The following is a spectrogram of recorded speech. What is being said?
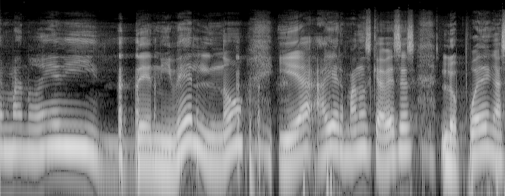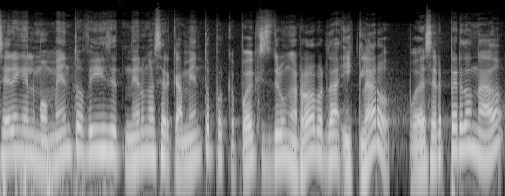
hermano Eddie, de nivel, ¿no? Y hay hermanos que a veces lo pueden hacer en el momento, fíjese, tener un acercamiento porque puede existir un error, ¿verdad? Y claro, puede ser perdonado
